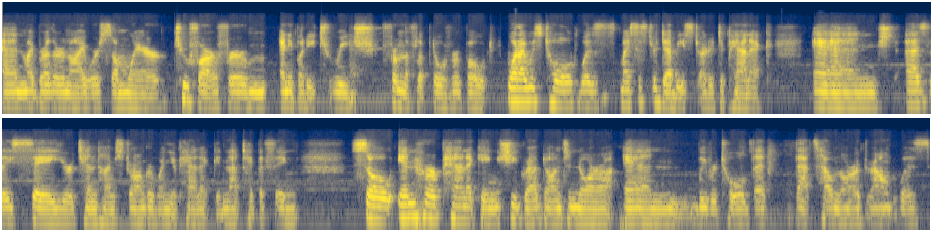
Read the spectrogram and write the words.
And my brother and I were somewhere too far for anybody to reach from the flipped over boat. What I was told was my sister Debbie started to panic. And as they say, you're 10 times stronger when you panic and that type of thing. So, in her panicking, she grabbed onto Nora, and we were told that that's how Nora drowned was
